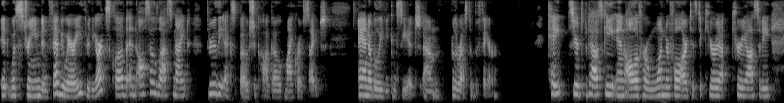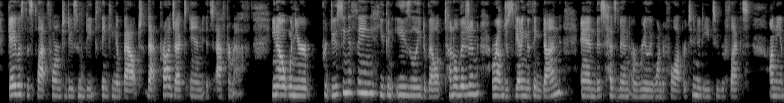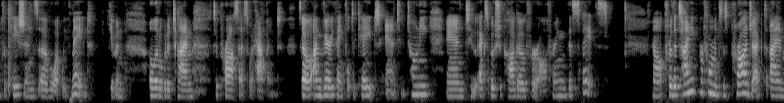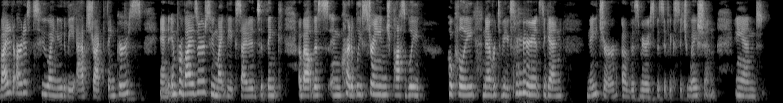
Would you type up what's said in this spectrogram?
It was streamed in February through the Arts Club and also last night through the Expo Chicago microsite. And I believe you can see it um, for the rest of the fair. Kate Sierzputowski, in all of her wonderful artistic curiosity, gave us this platform to do some deep thinking about that project in its aftermath. You know, when you're producing a thing, you can easily develop tunnel vision around just getting the thing done. And this has been a really wonderful opportunity to reflect on the implications of what we've made, given a little bit of time to process what happened. So I'm very thankful to Kate and to Tony and to Expo Chicago for offering this space. Now, for the Tiny Performances project, I invited artists who I knew to be abstract thinkers and improvisers who might be excited to think about this incredibly strange, possibly, hopefully, never to be experienced again nature of this very specific situation and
